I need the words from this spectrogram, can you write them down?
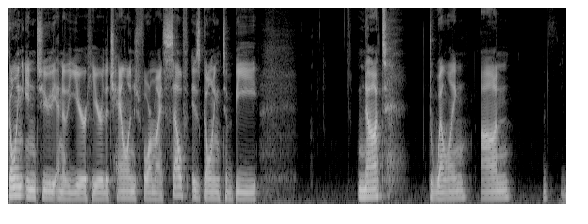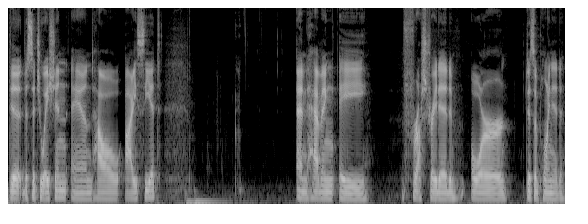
going into the end of the year here the challenge for myself is going to be not dwelling on the the situation and how I see it and having a frustrated or disappointed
